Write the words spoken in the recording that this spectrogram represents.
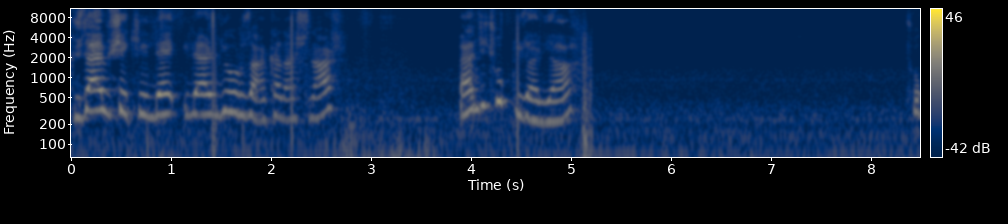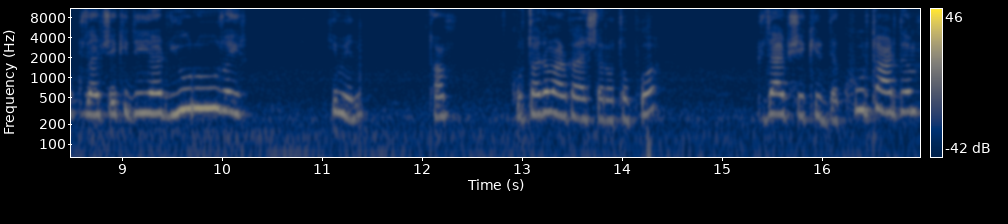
Güzel bir şekilde ilerliyoruz arkadaşlar. Bence çok güzel ya. Çok güzel bir şekilde ilerliyoruz. Hayır. Yemeyelim. Tam. Kurtardım arkadaşlar o topu. Güzel bir şekilde kurtardım.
